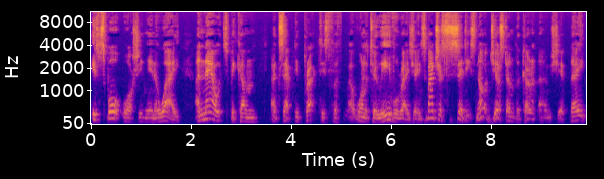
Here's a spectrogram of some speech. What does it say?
It's sport washing in a way. And now it's become accepted practice for uh, one or two evil regimes. Manchester City, it's not just under the current ownership. They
